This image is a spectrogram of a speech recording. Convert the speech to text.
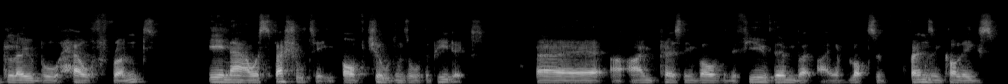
global health front in our specialty of children's orthopedics. Uh, I'm personally involved with a few of them, but I have lots of friends and colleagues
